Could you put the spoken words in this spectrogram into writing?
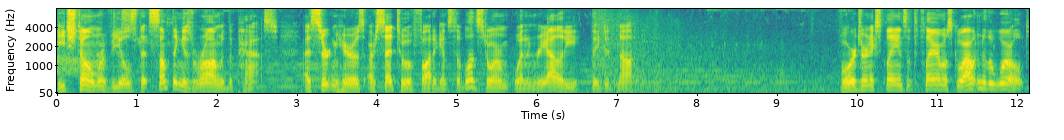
Each tome reveals that something is wrong with the past, as certain heroes are said to have fought against the Bloodstorm when in reality they did not. Voradrin explains that the player must go out into the world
